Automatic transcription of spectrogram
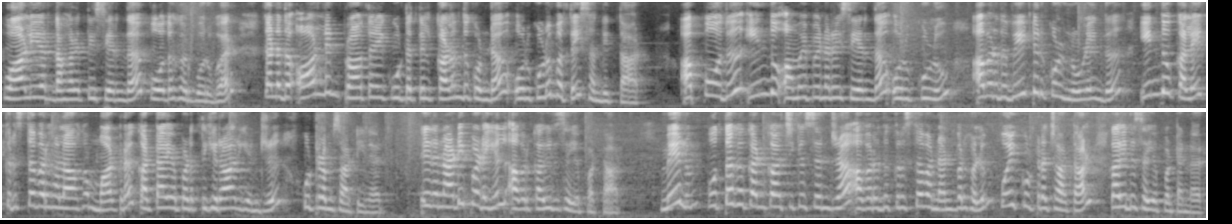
குவாலியர் நகரத்தை சேர்ந்த போதகர் ஒருவர் தனது ஆன்லைன் பிரார்த்தனை கூட்டத்தில் கலந்து கொண்ட ஒரு குடும்பத்தை சந்தித்தார். அப்போது இந்து அமைப்பினரை சேர்ந்த ஒரு குழு அவரது வீட்டிற்குள் நுழைந்து இந்துக்களை கிறிஸ்தவர்களாக மாற்ற கட்டாயப்படுத்துகிறார் என்று குற்றம் சாட்டினர். இதன் அடிப்படையில் அவர் கைது செய்யப்பட்டார். மேலும் புத்தக கண்காட்சிக்கு சென்ற அவரது கிறிஸ்தவ நண்பர்களும் பொய் குற்றச்சாட்டால் கைது செய்யப்பட்டனர்.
